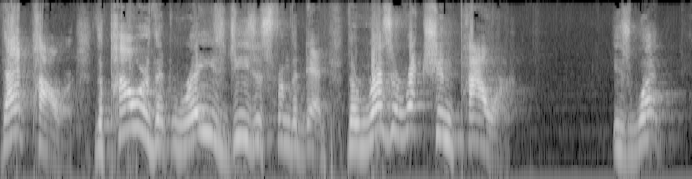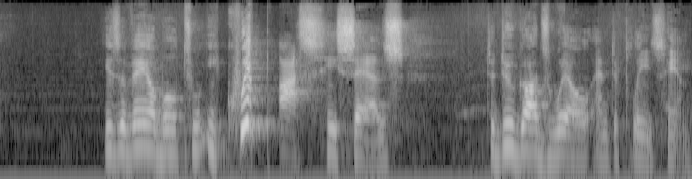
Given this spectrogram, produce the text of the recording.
That power, the power that raised Jesus from the dead, the resurrection power, is what is available to equip us, he says, to do God's will and to please Him.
